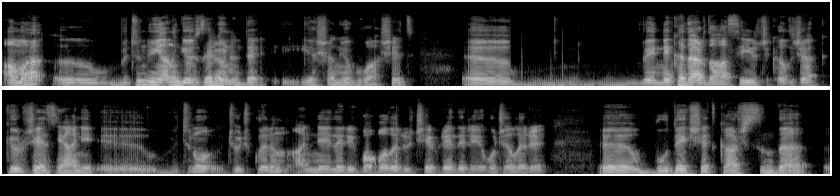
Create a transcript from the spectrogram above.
Ama e, bütün dünyanın gözleri önünde yaşanıyor bu vahşet. E, ve ne kadar daha seyirci kalacak göreceğiz. Yani e, bütün o çocukların anneleri, babaları, çevreleri, hocaları e, bu dehşet karşısında e,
